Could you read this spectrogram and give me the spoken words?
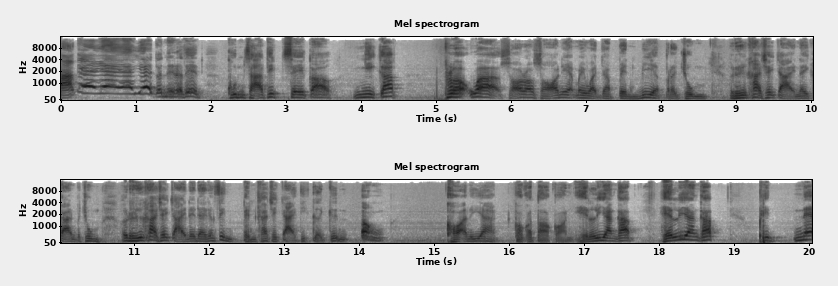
ปากเอ๊ะเอ๊ะเอ๊ะเอ๊ะตอนในประเทศ คุณสาธิตเซกาวงีครับ เพราะว่าสรสเนี่ยไม่ว่าจะเป็นเบี้ยประชุม หรือค่าใช้จ่ายในการประชุม หรือค่าใช้จ่ายใด ๆ ทั้งสิ้นเป็นค่าใช้จ่ายที่เกิดขึ้น ต้องขออนุญาตกกตก่อน เห็นหรือยังครับ เห็นหรือยังครับ ผิด แน่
